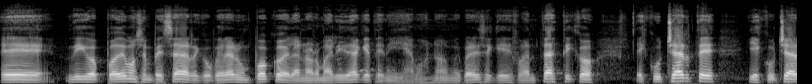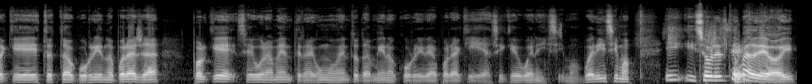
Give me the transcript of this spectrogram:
eh, digo, podemos empezar a recuperar un poco de la normalidad que teníamos, ¿no? Me parece que es fantástico escucharte y escuchar que esto está ocurriendo por allá, porque seguramente en algún momento también ocurrirá por aquí. Así que buenísimo, buenísimo. Y, y sobre el tema de hoy,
